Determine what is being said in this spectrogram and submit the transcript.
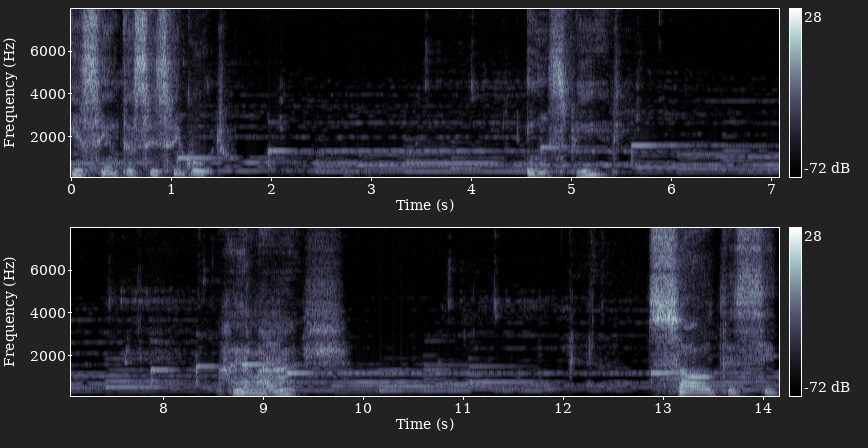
E sinta-se seguro. Inspire. Relaxe. Solte-se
